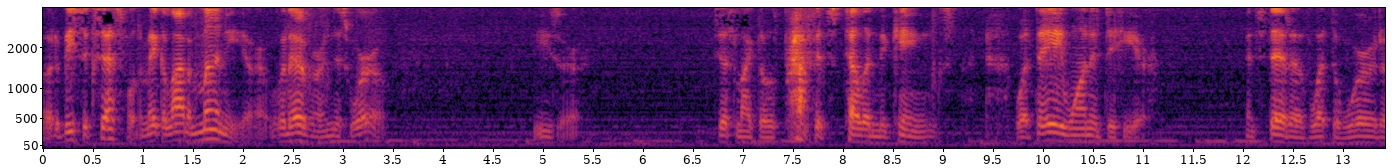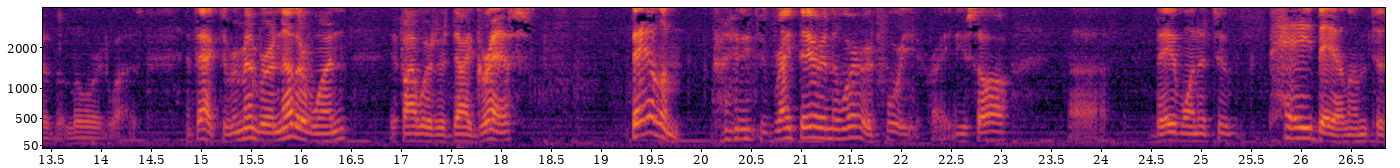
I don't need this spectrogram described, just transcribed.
or to be successful, to make a lot of money, or whatever in this world. These are just like those prophets telling the kings what they wanted to hear instead of what the word of the Lord was. In fact, to remember another one, if I were to digress, Balaam, right? It's right there in the word for you, right? You saw uh, they wanted to pay Balaam to,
